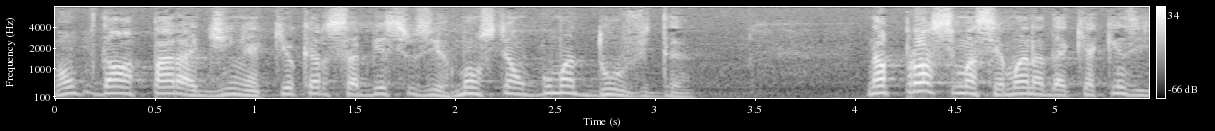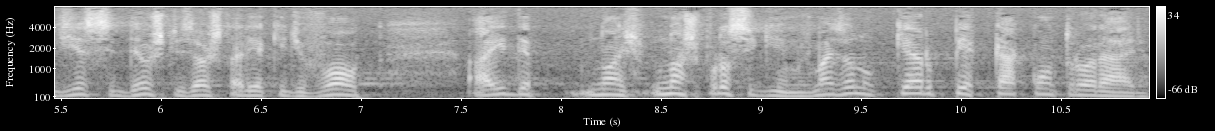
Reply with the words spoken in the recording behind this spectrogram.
Vamos dar uma paradinha aqui, eu quero saber se os irmãos têm alguma dúvida. Na próxima semana, daqui a 15 dias, se Deus quiser, eu estarei aqui de volta aí nós, nós prosseguimos, mas eu não quero pecar contra o horário.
